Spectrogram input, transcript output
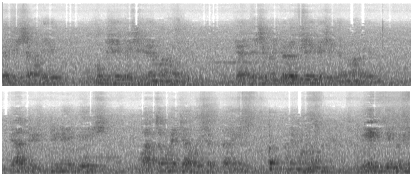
या देशामध्ये हुकुमशाही कशी निर्माण होईल? ज्या देशामध्ये जलदशाही कशी जन्मावे त्या दृष्टीने देश वाचवण्याची आवश्यकता आहे. आणि म्हणून वेगवेगळी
